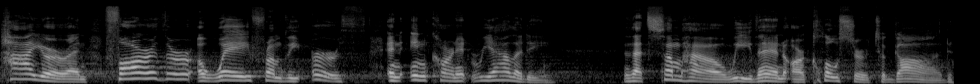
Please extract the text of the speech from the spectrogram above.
higher and farther away from the earth and incarnate reality. That somehow we then are closer to God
